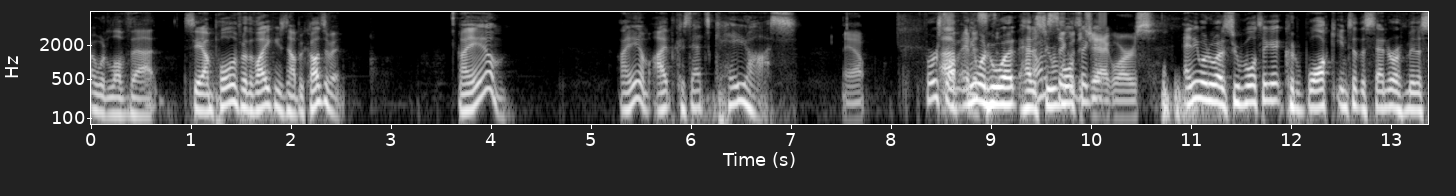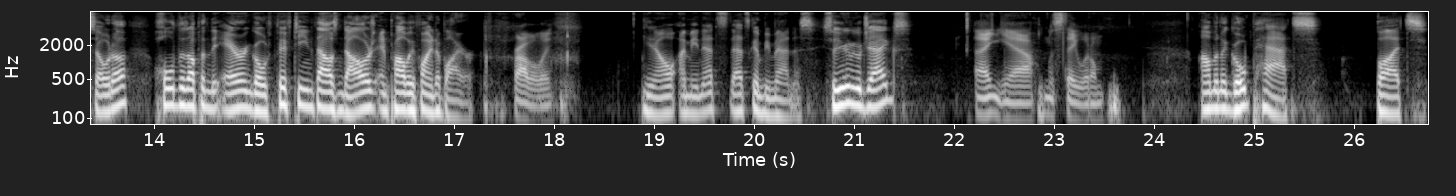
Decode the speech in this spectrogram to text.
I would love that. See, I'm pulling for the Vikings now because of it. I am. I am. I because that's chaos. Yeah. First I'm off, gonna anyone who had, had I'm a gonna Super stick Bowl with the ticket, Jaguars. anyone who had a Super Bowl ticket could walk into the center of Minnesota, hold it up in the air, and go fifteen thousand dollars, and probably find a buyer. Probably. You know, I mean, that's that's gonna be madness. So you're gonna go Jags. Uh, yeah, I'm gonna stay with them. I'm gonna go Pats, but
